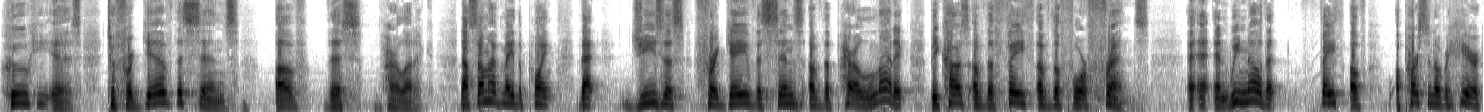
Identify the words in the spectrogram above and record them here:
who he is, to forgive the sins of this paralytic. Now, some have made the point that Jesus forgave the sins of the paralytic because of the faith of the four friends. And we know that faith of a person over here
